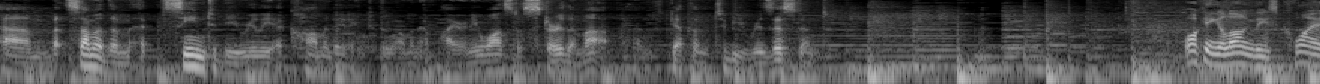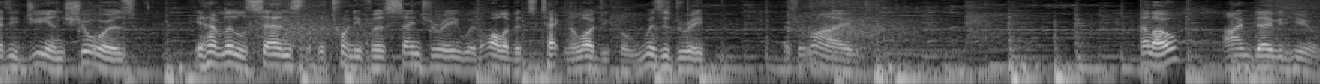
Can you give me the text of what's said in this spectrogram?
um, but some of them seem to be really accommodating to the Roman Empire, and he wants to stir them up and get them to be resistant. Walking along these quiet Aegean shores, you have little sense that the 21st century, with all of its technological wizardry, has arrived. Hello, I'm David Hulme,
